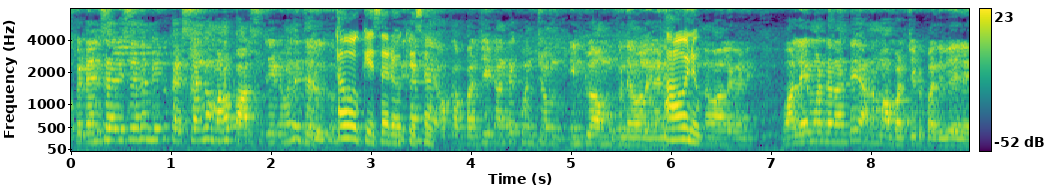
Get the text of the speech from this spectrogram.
ఒక టెన్ శారీస్ అయినా మీకు ఖచ్చితంగా మనం పార్సల్ చేయడం అనేది జరుగుతుంది. Okay sir. ఓకే ఎందుకంటే సార్. ఒక బడ్జెట్ అంటే కొంచెం ఇంట్లో అమ్ముకునే వాళ్ళు కానీ వాళ్ళు కానీ వాళ్ళు ఏమంటారంటే అన్న మా బడ్జెట్ పదివేలే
